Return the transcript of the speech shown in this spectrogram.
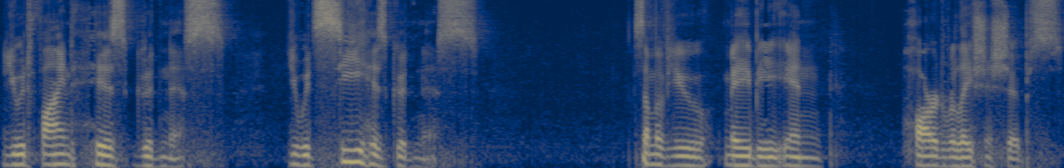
you would find His goodness. You would see His goodness. Some of you may be in hard relationships,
